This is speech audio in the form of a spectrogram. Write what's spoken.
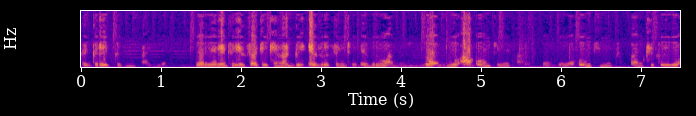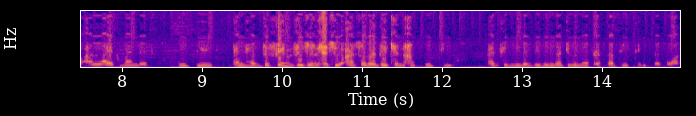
with a great business idea, the reality is that you cannot be everything to everyone. So you are going to need and you're going to need to find people who are like-minded, who see and have the same vision as you are so that they can assist you achieving the vision that you will have established in step one.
